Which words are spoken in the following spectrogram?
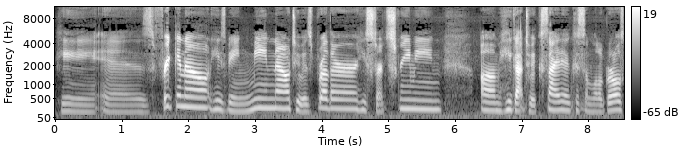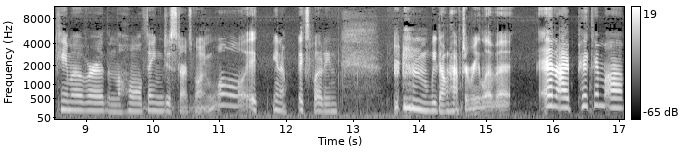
He is freaking out. He's being mean now to his brother. He starts screaming. Um, he got too excited because some little girls came over. Then the whole thing just starts going, well, it, you know, exploding. we don't have to relive it. And I pick him up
